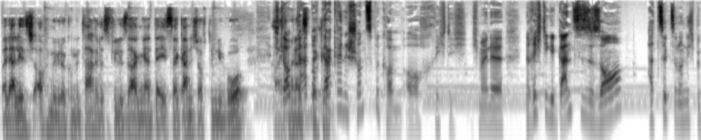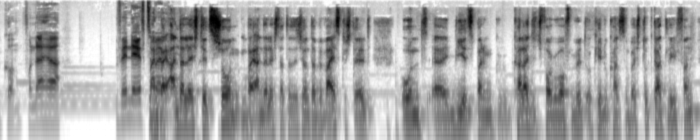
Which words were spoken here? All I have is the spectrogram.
Weil da lese ich auch immer wieder Kommentare, dass viele sagen, ja, der ist ja gar nicht auf dem Niveau. Ich glaube, der hat noch gar keine Chance bekommen, auch richtig. Ich meine, eine richtige ganze Saison hat Zirkze noch nicht bekommen. Von daher, wenn der FC. Ich meine, bei Anderlecht jetzt schon. Und bei Anderlecht hat er sich unter Beweis gestellt. Und äh, wie jetzt bei einem Kalajic vorgeworfen wird, okay, du kannst nur bei Stuttgart liefern.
